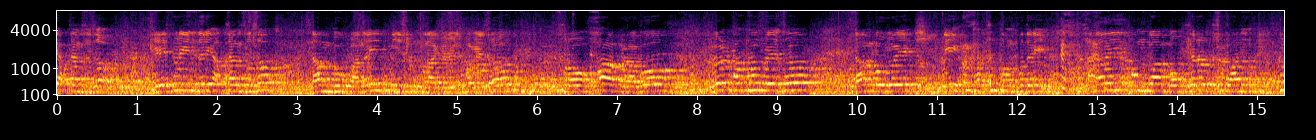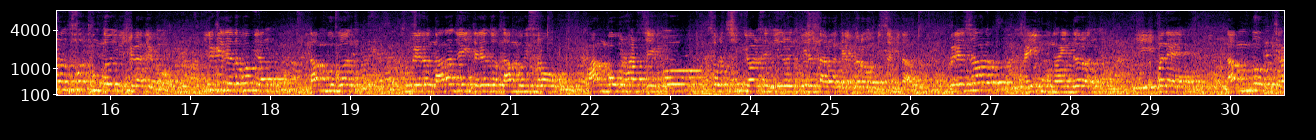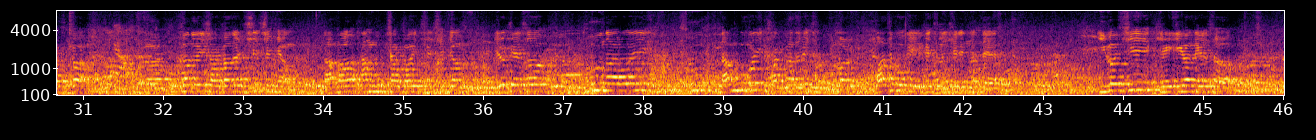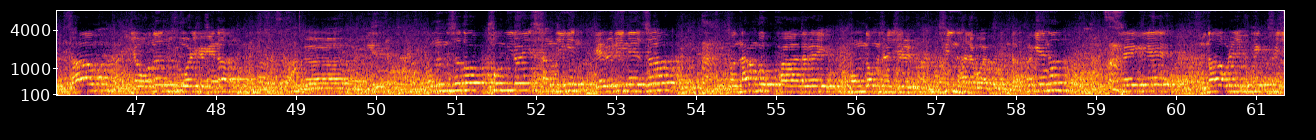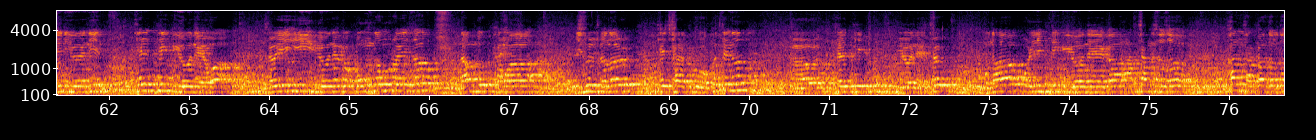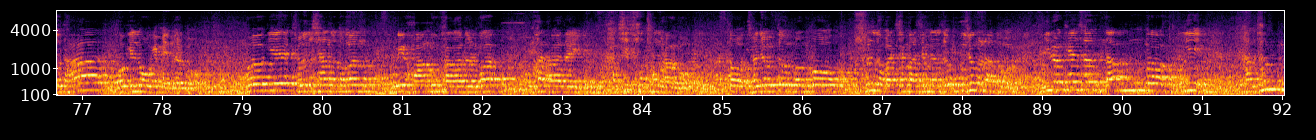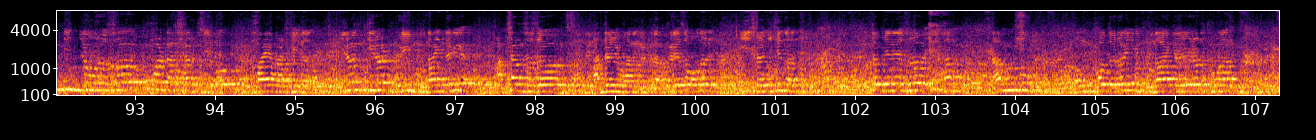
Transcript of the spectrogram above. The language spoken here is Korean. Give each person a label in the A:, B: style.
A: 앞장서서 예술인들이 앞장서서 남북 간의 미술 문화 교류를 통해서 서로 화합을 하고 그걸 바탕으로 해서 남북의 우리 같은 동포들이 하나의 꿈과 목표를 추구하는 그런 소통도 유지가 되고 이렇게 되다 보면 남북은 두 개로 나눠져 있더라도 남북이 서로 왕복을 할 수 있고 서로 친교할 수 있는 이런, 나라가 될 거라고 믿습니다. 그래서 저희 문화인들은 남북 작가, 어, 북한의 작가들 70명, 남한 한국 작가의 70명 이렇게 해서 두 나라의 두 남북의 작가들의 작품을 마주보게 이렇게 전시를 했는데 이것이 계기가 돼서 다음 이제 오는 6월경에는 어, 동서독 통일의 상징인 베를린에서 또 남북 화가들의 공동 전시를 추진하려고 합니다. 거기에는 세계 문화올림픽 추진위원인 텔팩위원회와 저희 이 위원회가 공동으로 해서 남북 평화 미술전을 개최할 거고 그때는 어, 텔팩위원회 즉 문화올림픽위원회가 앞장서서 북한 작가들도 다 거기로 오게 만들고 거기에 전시하는 동안 우리 한국 화가들과 북한 화가들이 같이 소통을 하고 또 저녁도 먹고 술도 같이 마시면서 우정을 나누고 이렇게 해서 남과 북이 같은 민족으로서 꿈을 같이 할 수 있고 화해할 수 있는 이런 길을 우리 문화인들이 앞장서서 만들려고 하는 겁니다. 그래서 오늘 이 전시는 어떤 면에서 한 남북 동포들의 문화 교류를 통한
